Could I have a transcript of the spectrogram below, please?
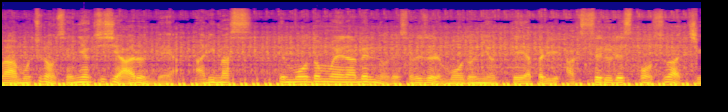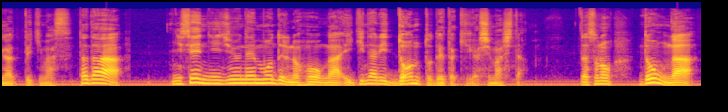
はもちろん 1200cc あるんであります。でモードも選べるのでそれぞれモードによってやっぱりアクセルレスポンスは違ってきます。ただ2020年モデルの方がいきなりドンと出た気がしました。だそのドンが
